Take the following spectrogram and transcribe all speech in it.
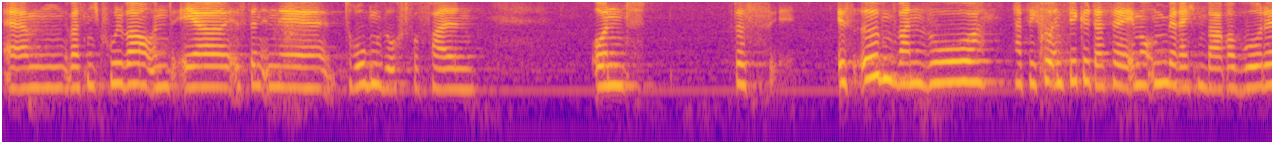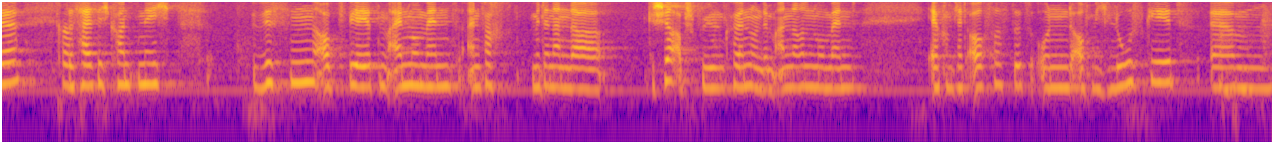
ähm, was nicht cool war. Und er ist dann in eine Drogensucht verfallen. Und das ist irgendwann so, hat sich so entwickelt, dass er immer unberechenbarer wurde. Krass. Das heißt, ich konnte nicht wissen, ob wir jetzt im einen Moment einfach miteinander Geschirr abspülen können und im anderen Moment er komplett ausrastet und auf mich losgeht. Ähm,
